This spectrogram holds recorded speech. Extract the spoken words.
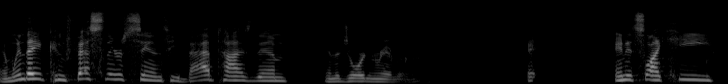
And when they confessed their sins, he baptized them in the Jordan River. And it's like he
